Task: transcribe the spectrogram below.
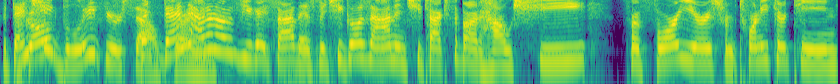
But then Go she bleep yourself. But then I don't know if you guys saw this, but she goes on and she talks about how she, for four years from 2013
